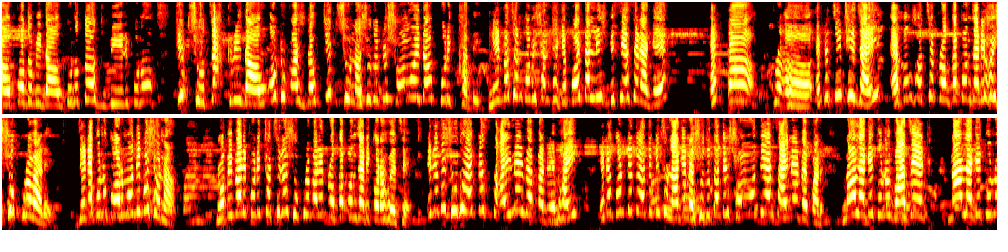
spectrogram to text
দাও, পদবি দাও, কোনো তদবির, কোনো কিচ্ছু, চাকরি দাও অটো পাস দাও, কিচ্ছু না, শুধু একটু সময় দাও, পরীক্ষা দিই। নির্বাচন কমিশন থেকে পঁয়তাল্লিশ বিসিএস এর আগে একটা একটা চিঠি যায় এবং হচ্ছে প্রজ্ঞাপন জারি হয় শুক্রবারে, যেটা কোনো কর্মদিবসও না। রবিবারে পরীক্ষা ছিল, শুক্রবারে প্রজ্ঞাপন জারি করা হয়েছে। এটা তো শুধু একটা সাইনের ব্যাপার রে ভাই। এটা করতে তো এত কিছু লাগে না, শুধু তাদের সম্মতি আর সাইনের ব্যাপার। না লাগে কোনো বাজেট না লাগে কোনো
